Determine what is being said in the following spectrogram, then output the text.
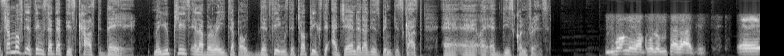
some of the things that are discussed there May you please elaborate about the things, the topics, the agenda that has been discussed uh, uh, at this conference? Ngibonge kakhulu umsakazi. Eh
